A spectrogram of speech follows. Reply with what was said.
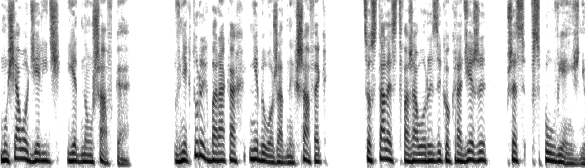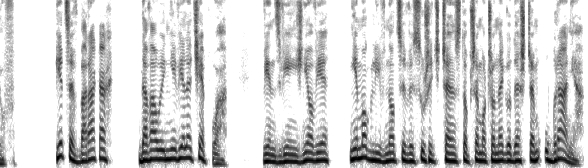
musiało dzielić jedną szafkę. W niektórych barakach nie było żadnych szafek, co stale stwarzało ryzyko kradzieży przez współwięźniów. Piece w barakach dawały niewiele ciepła, więc więźniowie nie mogli w nocy wysuszyć często przemoczonego deszczem ubrania.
